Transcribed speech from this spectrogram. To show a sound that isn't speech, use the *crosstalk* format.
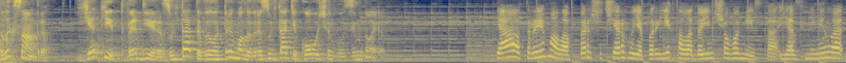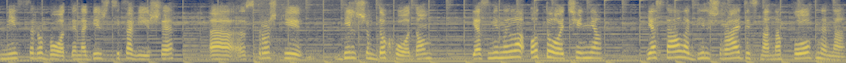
Олександра, які тверді результати ви отримали в результаті коучингу зі мною? Я отримала в першу чергу. Я переїхала до іншого міста. Я змінила місце роботи на більш цікавіше, е, з трошки більшим доходом. Я змінила оточення. Я стала більш радісна, наповнена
